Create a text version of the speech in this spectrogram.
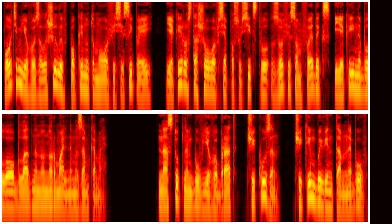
Потім його залишили в покинутому офісі CPA, який розташовувався по сусідству з офісом FedEx і який не було обладнано нормальними замками. Наступним був його брат, чи кузен, чи ким би він там не був,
